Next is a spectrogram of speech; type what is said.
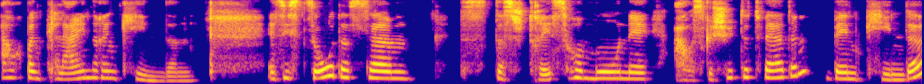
auch bei kleineren Kindern. Es ist so, dass, ähm, dass, dass Stresshormone ausgeschüttet werden, wenn Kinder,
